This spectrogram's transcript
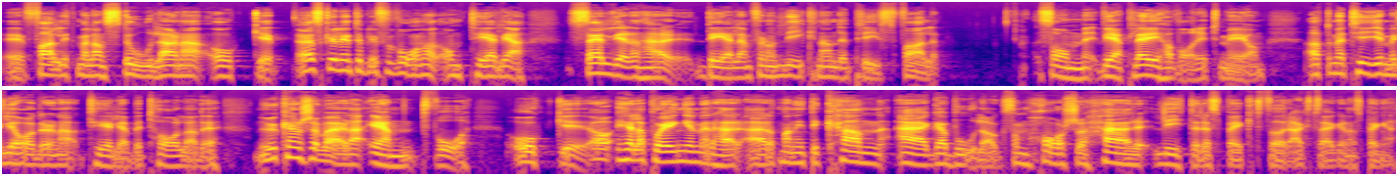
eh, fallit mellan stolarna och eh, jag skulle inte bli förvånad om Telia säljer den här delen för någon liknande prisfall som Viaplay har varit med om. Att de här 10 miljarderna Telia betalade nu kanske värda en, två. Och eh, ja, hela poängen med det här är att man inte kan äga bolag som har så här lite respekt för aktieägarnas pengar.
